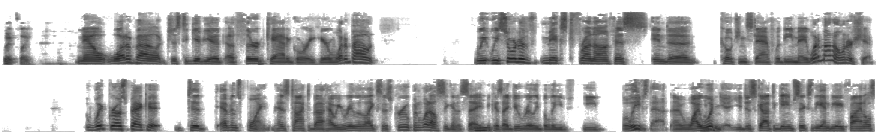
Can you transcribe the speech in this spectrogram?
quickly. Now, what about just to give you a, a third category here? What about we we sort of mixed front office into coaching staff with Ime. What about ownership? Wyc Grousbeck, to Evan's point, has talked about how he really likes this group, and what else is he going to say? Mhm. Because I do really believe he believes that. Uh, why Mhm. wouldn't you? You just got to Game Six of the NBA Finals,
